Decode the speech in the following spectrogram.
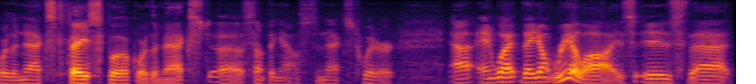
or the next Facebook or the next uh, something else, the next Twitter. Uh, and what they don't realize is that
